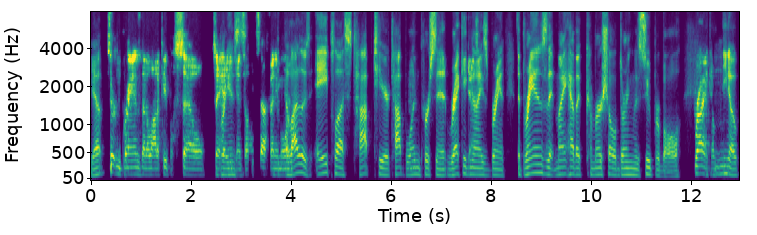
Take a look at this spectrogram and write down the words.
Yep. Certain brands that a lot of people sell say, brands, hey, you can't sell that stuff anymore. A lot of those A plus top tier, top mm-hmm. one percent recognized yes. brand, the brands that might have a commercial during the Super Bowl. Right. Like, mm-hmm. You know,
